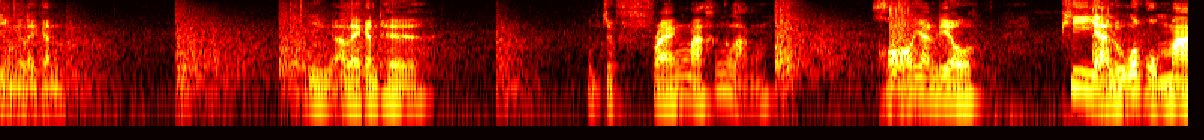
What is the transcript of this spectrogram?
ยิงอะไรกัน ยิงอะไร กันเธอ ผมจะแฟรงค์มาข้างหลัง ขออย่างเดียว พี่อย่ารู้ว่าผมมา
